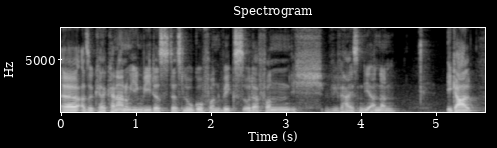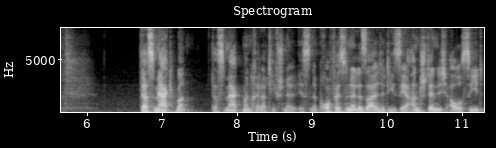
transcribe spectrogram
Äh, also, keine Ahnung, irgendwie das, das Logo von Wix oder von, ich, wie heißen die anderen? Egal. Das merkt man. Das merkt man relativ schnell. Ist eine professionelle Seite, die sehr anständig aussieht,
